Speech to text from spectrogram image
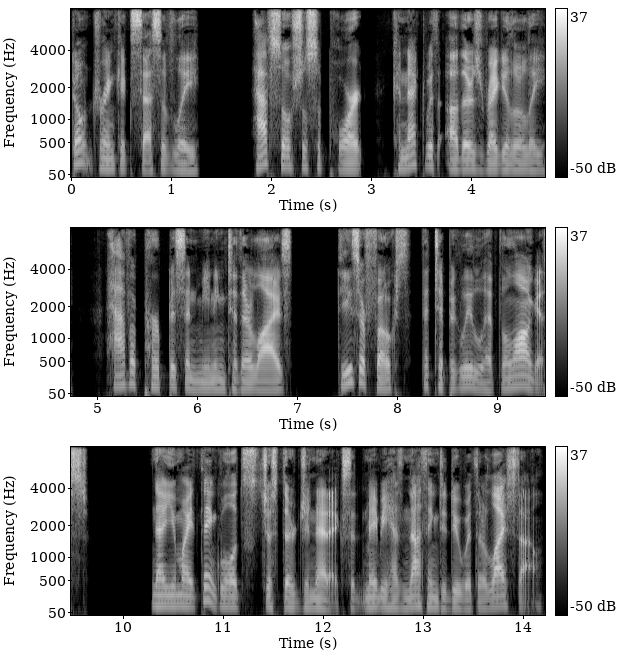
don't drink excessively, have social support, connect with others regularly, have a purpose and meaning to their lives, these are folks that typically live the longest. Now, you might think, well, it's just their genetics. It maybe has nothing to do with their lifestyle.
